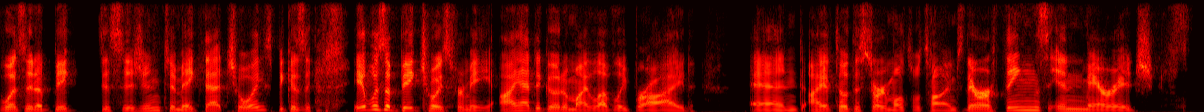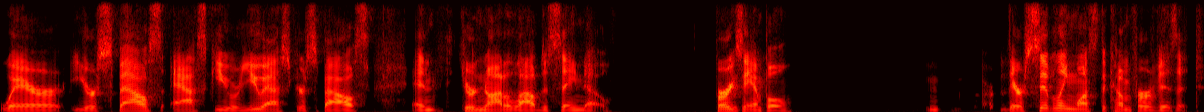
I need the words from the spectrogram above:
was it a big decision to make that choice? Because it was a big choice for me. I had to go to my lovely bride, and I have told this story multiple times. There are things in marriage where your spouse asks you, or you ask your spouse, and you're not allowed to say no. For example, their sibling wants to come for a visit.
